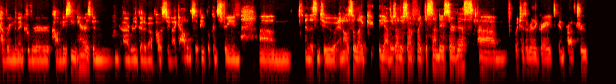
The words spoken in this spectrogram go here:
covering the Vancouver comedy scene here, has been uh, really good about posting like albums that people can stream. Um, and listen to and also like yeah there's other stuff like the sunday service um, which is a really great improv troupe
